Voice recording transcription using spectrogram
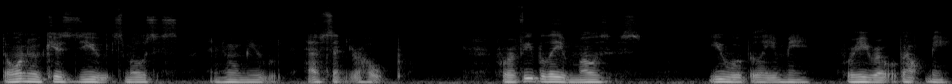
the one who accused you, is Moses, in whom you have sent your hope. For if you believe Moses, you will believe me, for he wrote about me.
